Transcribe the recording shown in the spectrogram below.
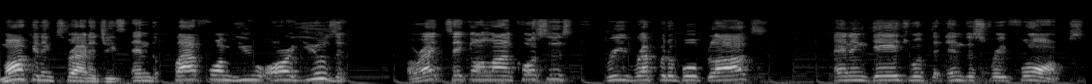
marketing strategies, and the platform you are using. All right, take online courses, read reputable blogs, and engage with the industry forums.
